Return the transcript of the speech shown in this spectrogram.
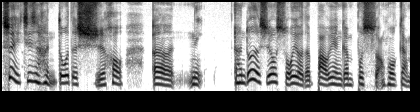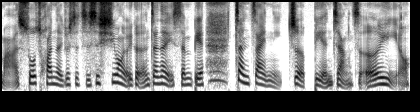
所以其实很多的时候，呃，你。很多的时候，所有的抱怨跟不爽或干嘛，说穿了就是只是希望有一个人站在你身边，站在你这边这样子而已哦。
